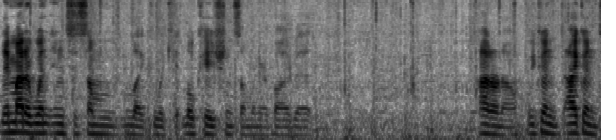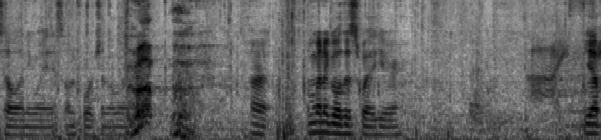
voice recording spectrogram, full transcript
They might have went into some like loca- location somewhere nearby. I bet. I don't know. We couldn't. I couldn't tell, anyways. Unfortunately. All right. I'm gonna go this way here. Yep.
